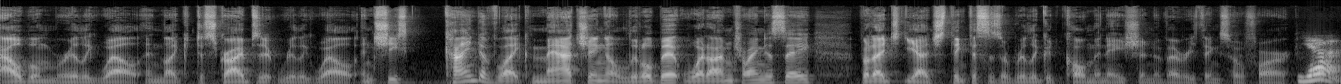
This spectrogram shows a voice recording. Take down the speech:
album really well and like describes it really well. And she's kind of like matching a little bit what I'm trying to say, but I yeah, I just think this is a really good culmination of everything so far. Yeah.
